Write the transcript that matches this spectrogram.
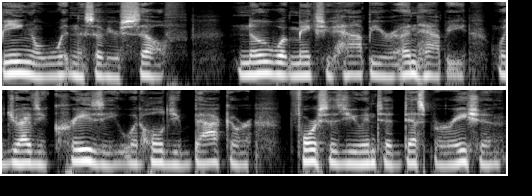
being a witness of yourself. Know what makes you happy or unhappy, what drives you crazy, what holds you back or forces you into desperation.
